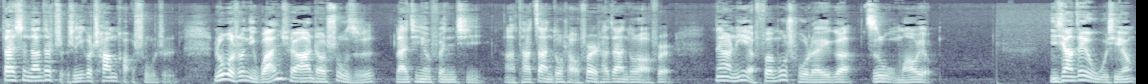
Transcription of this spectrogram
但是呢，它只是一个参考数值。如果说你完全按照数值来进行分析啊，它占多少份儿，它占多少份儿，那样你也分不出来一个子午卯酉。你像这个五行，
